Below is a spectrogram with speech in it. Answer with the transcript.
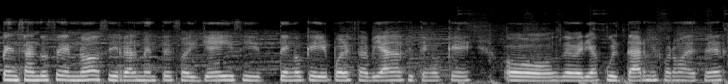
pensándose, no, si realmente soy gay, si tengo que ir por esta viada, si tengo que o debería ocultar mi forma de ser.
